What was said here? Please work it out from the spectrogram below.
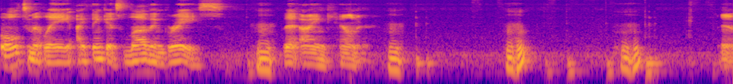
ultimately, I think it's love and grace Hmm. that I encounter. Mhm. Mhm. Yeah.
